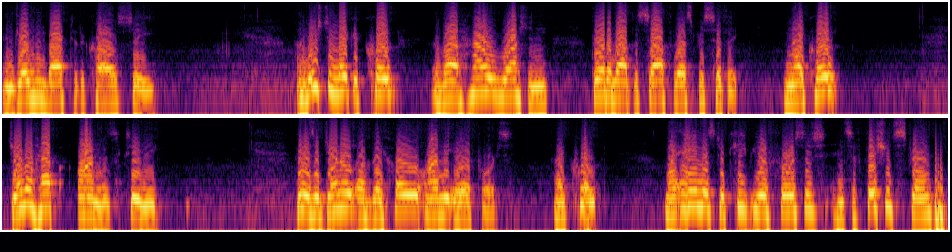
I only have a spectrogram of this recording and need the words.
and drove them back to the Coral Sea. I wish to make a quote about how Washington thought about the Southwest Pacific. And I quote, General Hap Arnold, excuse me, who is a general of the whole Army Air Force. I quote, my aim is to keep your forces in sufficient strength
